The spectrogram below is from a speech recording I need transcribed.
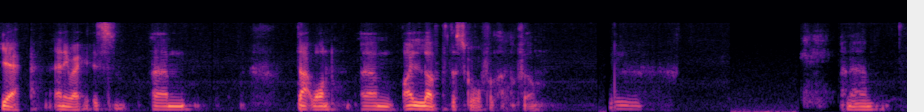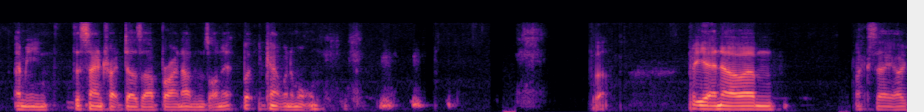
Yeah. Anyway, it's um, that one. Um, I love the score for that film. Mm. And um, I mean, the soundtrack does have Bryan Adams on it, but you can't win them all. but but yeah, no. Um, like I say, I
